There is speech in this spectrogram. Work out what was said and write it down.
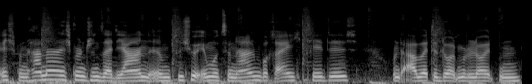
Ich bin Hanna, ich bin schon seit Jahren im psychoemotionalen Bereich tätig und arbeite dort mit Leuten.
